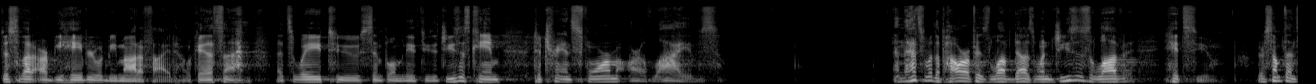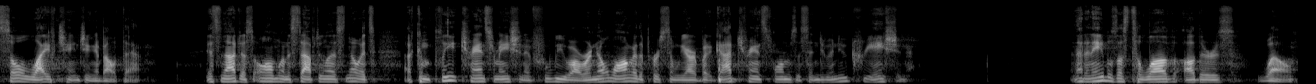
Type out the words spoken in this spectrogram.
just so that our behavior would be modified. Okay, that's not, that's way too simple beneath Jesus. Jesus came to transform our lives. And that's what the power of his love does. When Jesus' love hits you, there's something so life changing about that. It's not just, oh, I'm going to stop doing this. No, it's a complete transformation of who we are. We're no longer the person we are, but God transforms us into a new creation. And that enables us to love others well.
